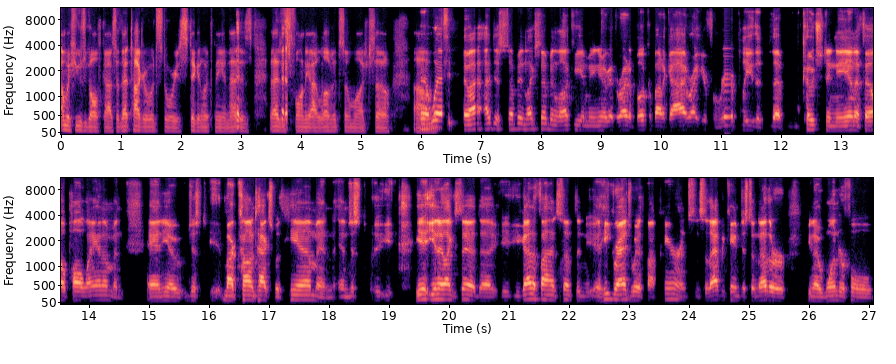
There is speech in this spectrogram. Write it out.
I'm a huge golf guy, so that Tiger Woods story is sticking with me, and that is that is funny. I love it so much. So, um, yeah, well, you know, I, I, just I've been like I said, I've been lucky. I mean, you know, I got to write a book about a guy right here from Ripley that that coached in the NFL, Paul Lanham, and and you know, just my contacts with him, and and just you, you know, like I said, uh, you, you got to find something. He graduated with my parents, and so that became just another you know wonderful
